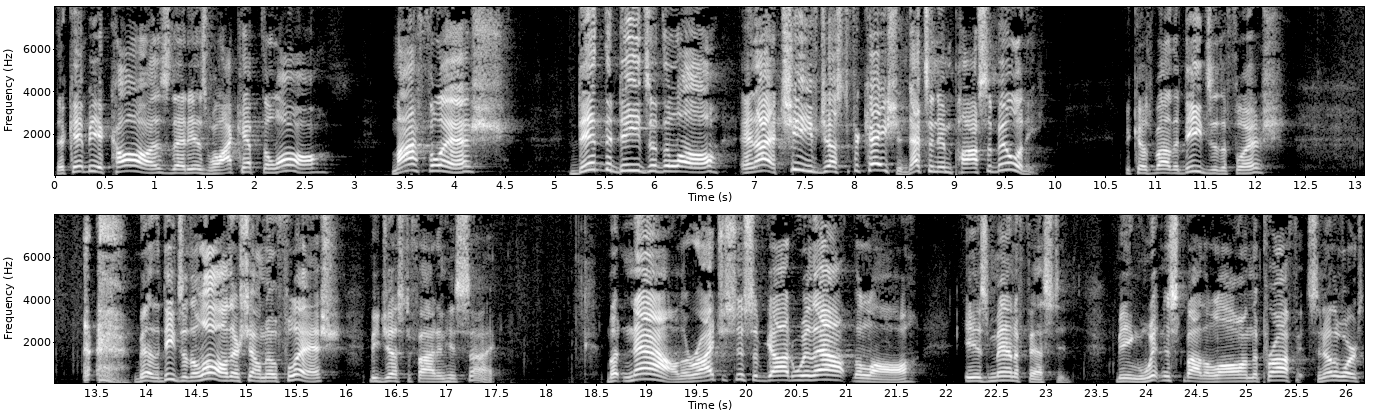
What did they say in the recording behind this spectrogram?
There can't be a cause that is, well, I kept the law. My flesh did the deeds of the law and I achieved justification. That's an impossibility. Because by the deeds of the flesh, by the deeds of the law, there shall no flesh be justified in his sight. But now the righteousness of God without the law is manifested, being witnessed by the law and the prophets. In other words,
